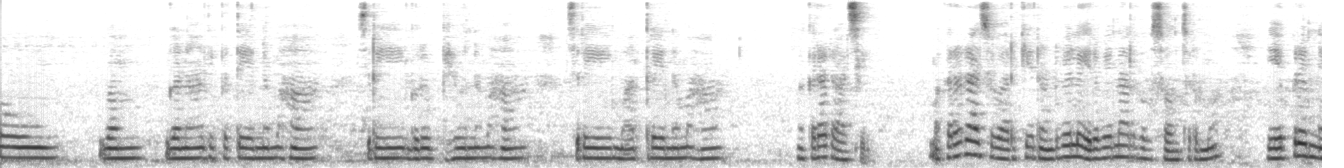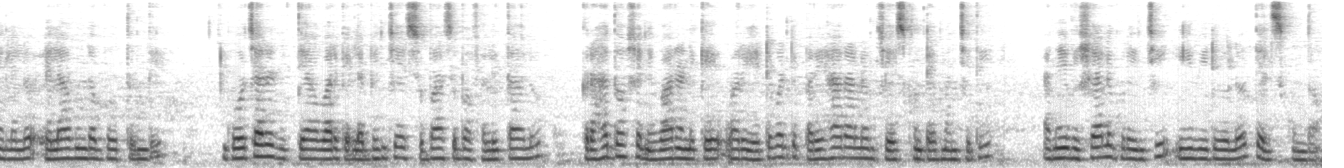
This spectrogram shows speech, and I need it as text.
ఓం వం గణాధిపతే నమ శ్రీ గురుభ్యో నమ శ్రీ మాత్రే నమ మకర రాశి మకర రాశి వారికి రెండు వేల ఇరవై నాలుగవ సంవత్సరము ఏప్రిల్ నెలలో ఎలా ఉండబోతుంది? గోచార రీత్యా వారికి లభించే శుభాశుభ ఫలితాలు గ్రహదోష నివారణకే వారు ఎటువంటి పరిహారాలను చేసుకుంటే మంచిది అనే విషయాల గురించి ఈ వీడియోలో తెలుసుకుందాం.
